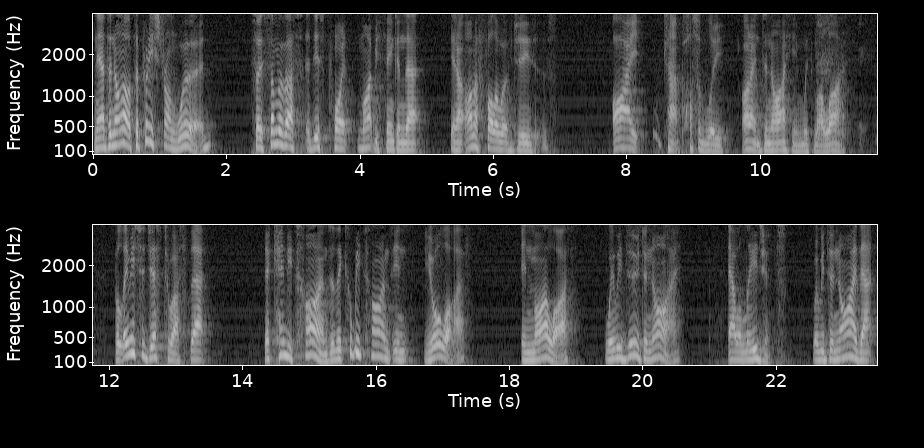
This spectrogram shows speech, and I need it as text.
Now, denial, it's a pretty strong word. So some of us at this point might be thinking that, you know, I'm a follower of Jesus. I can't possibly, I don't deny him with my life. But let me suggest to us that there can be times, or there could be times in your life, in my life, where we do deny our allegiance, where we deny that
